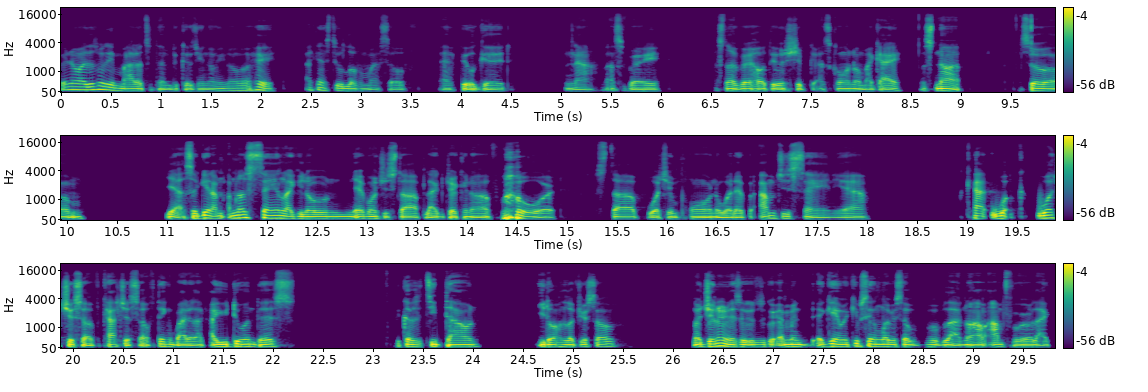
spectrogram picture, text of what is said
But you know, it doesn't really matter to them because you know, you know, hey, I can still love myself and feel good. Nah, that's very that's not a very healthy relationship that's going on, my guy. It's not. So um yeah, so again, I'm I'm not saying like, you know, everyone should stop like jerking off or stop watching porn or whatever. I'm just saying, yeah. Cat, watch yourself, catch yourself. Think about it. Like, are you doing this because deep down you don't love yourself? No, it's, I mean, again, we keep saying love yourself, blah blah. blah. No, I'm, I'm for real. Like,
